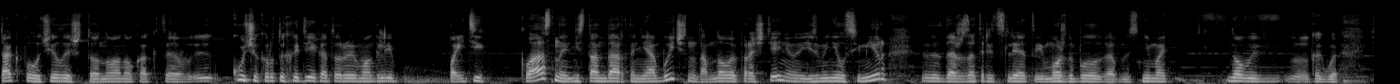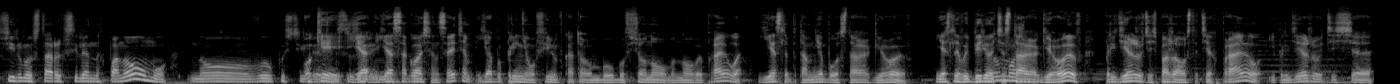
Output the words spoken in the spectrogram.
так получилось, что, ну, оно как-то... э, Куча крутых идей, которые могли пойти классно, нестандартно, необычно, там новое прочтение, изменился мир э, даже за 30 лет, и можно было бы, снимать новые э, как бы фильмы в старых вселенных по-новому, но вы упустили Окей, это, я, я согласен с этим. Я бы принял фильм, в котором было бы все новым и новые правила, если бы там не было старых героев. Если вы берете Ну, старых быть. героев, придерживайтесь, пожалуйста, тех правил и придерживайтесь э,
